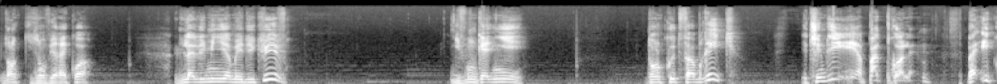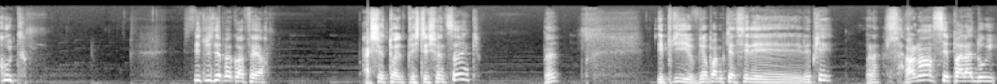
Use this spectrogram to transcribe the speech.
Donc, ils ont viré quoi? L'aluminium et du cuivre. Ils vont gagner dans le coût de fabrique. Et tu me dis, il a pas de problème. Bah écoute, si tu sais pas quoi faire, achète-toi une PlayStation 5. Hein et puis, viens pas me casser les, pieds. Voilà. Alors non, c'est pas la douille.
